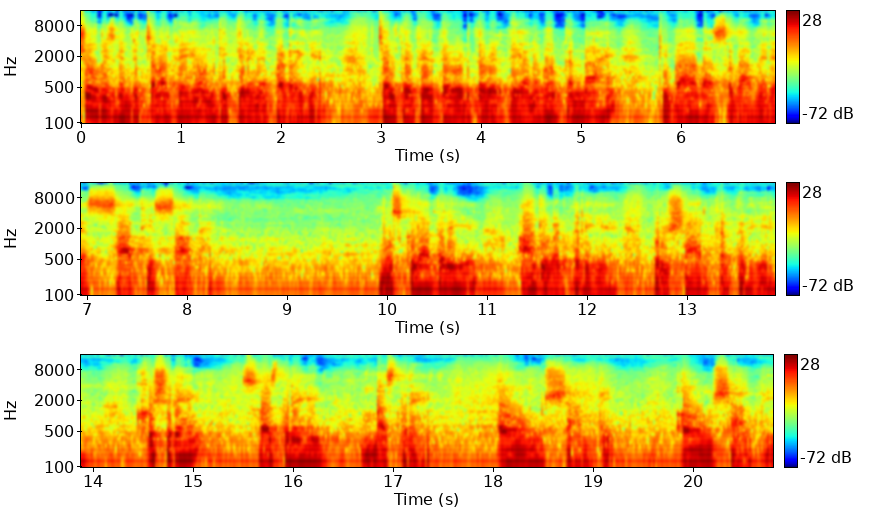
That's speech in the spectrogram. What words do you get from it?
24 घंटे चमक रहे हैं, उनकी किरणें पड़ रही है। चलते फिरते, उड़ते फिरते अनुभव करना है कि बाबा सदा मेरे साथ ही साथ है। मुस्कुराते रहिए, आगे बढ़ते रहिए, पुरुषार्थ करते रहिए। खुश रहें, स्वस्थ रहें, मस्त रहें। ओम शांति ओम शांति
